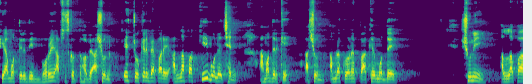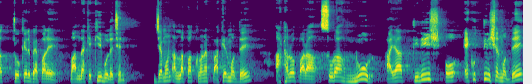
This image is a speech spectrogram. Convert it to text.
কেয়ামতের দিন বড়ই আফসোস করতে হবে। আসুন, এই চোখের ব্যাপারে আল্লাহ পাক কী বলেছেন আমাদেরকে? আসুন, আমরা কোরআনে পাকের মধ্যে শুনি। আল্লাহ পাক চোখের ব্যাপারে বান্দাকে কি বলেছেন? যেমন আল্লাহ পাক কোরআনে পাকের মধ্যে আঠারো পারা সুরা নূর আয়াত তিরিশ ও একত্রিশের মধ্যে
